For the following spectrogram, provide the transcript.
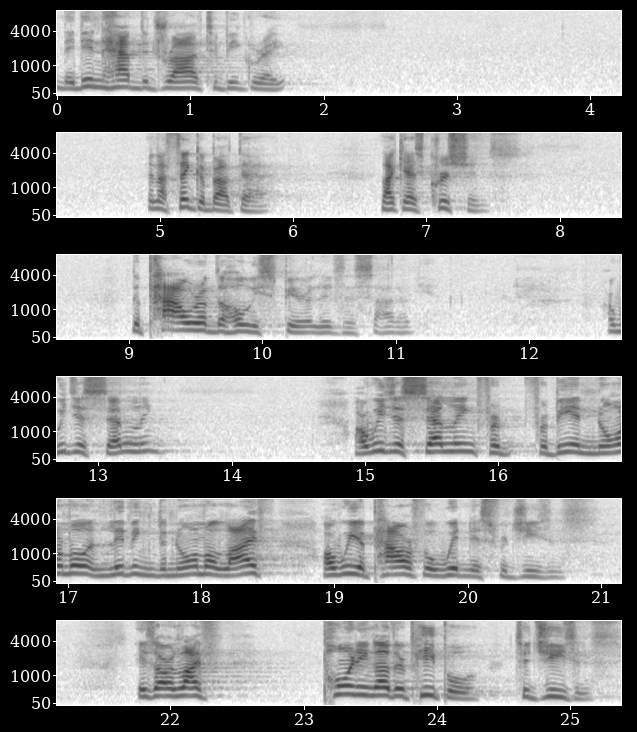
They didn't have the drive to be great. And I think about that. Like as Christians, the power of the Holy Spirit lives inside of you. Are we just settling? Are we just settling for, for being normal and living the normal life? Are we a powerful witness for Jesus? Is our life pointing other people to Jesus?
